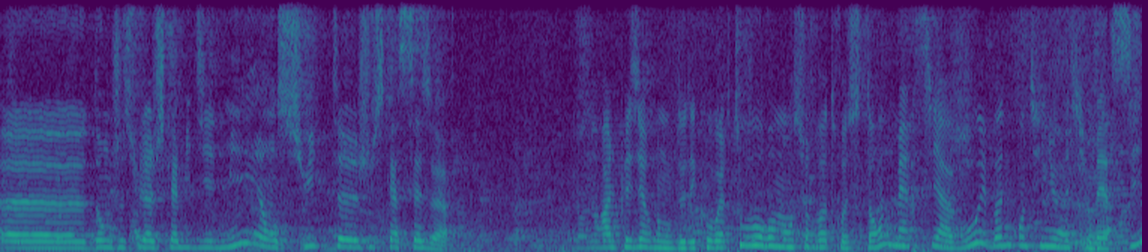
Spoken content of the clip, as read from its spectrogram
Euh, donc je suis là jusqu'à midi et demi et ensuite euh, jusqu'à 16h. On aura le plaisir donc de découvrir tous vos romans sur votre stand. Merci à vous et bonne continuation. Merci.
